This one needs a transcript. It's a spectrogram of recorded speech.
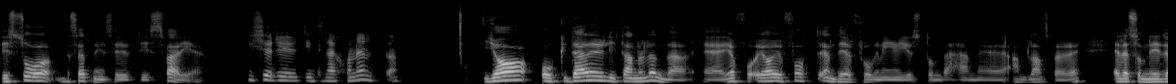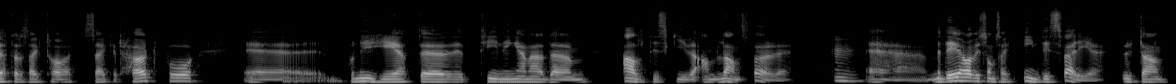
Det är så besättningen ser ut i Sverige. Hur ser det ut internationellt då? Ja, och där är det lite annorlunda. Jag, får, jag har ju fått en del frågningar just om det här med ambulansförare. Eller som ni rättare sagt har säkert hört på, eh, på nyheter, tidningarna där de alltid skriver ambulansförare. Mm. Eh, men det har vi som sagt inte i Sverige. Utan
